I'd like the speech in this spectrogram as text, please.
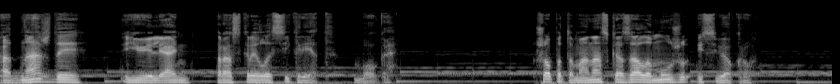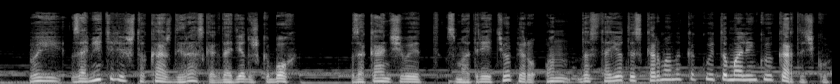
Однажды Юэлянь раскрыла секрет Бога. Шепотом она сказала мужу и свекру. «Вы заметили, что каждый раз, когда дедушка Бог заканчивает смотреть оперу, он достает из кармана какую-то маленькую карточку?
